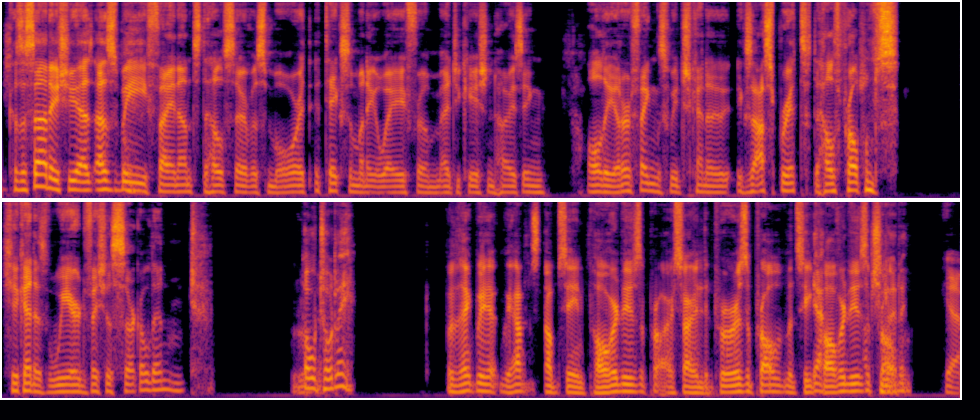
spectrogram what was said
because the sad issue as as we finance the health service more, it, it takes some money away from education, housing, all the other things, which kind of exacerbate the health problems. You get this weird vicious circle then. Oh, mm-hmm. totally. But I think we we have to stop saying poverty as a problem. Sorry, the poor is a problem, and see yeah, poverty is absolutely. a problem. Yeah,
